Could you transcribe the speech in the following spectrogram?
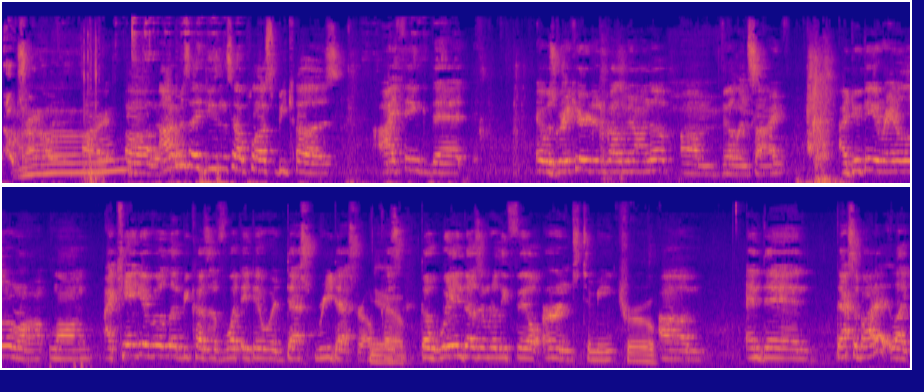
Um, All right, uh, I'm gonna say decent as hell plus because I think that it was great character development on the um, villain side. I do think it ran a little wrong, long. I can't give it a lip because of what they did with Des- Re Destro because Yeah. the win doesn't really feel earned to me. True. Um, and then that's about it. Like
